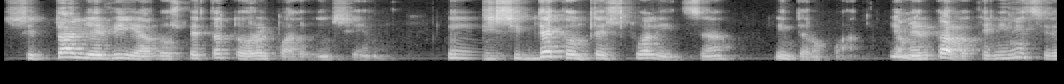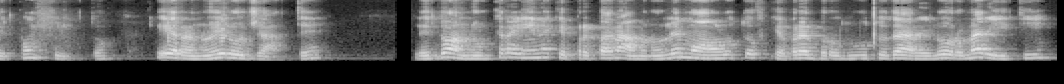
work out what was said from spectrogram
Si toglie via lo spettatore il quadro d'insieme, quindi si decontestualizza l'intero quadro. Io mi ricordo che agli inizi del conflitto erano elogiate le donne ucraine che preparavano le molotov che avrebbero dovuto dare ai loro mariti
